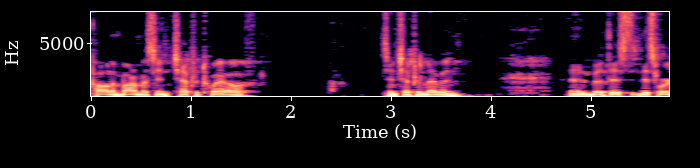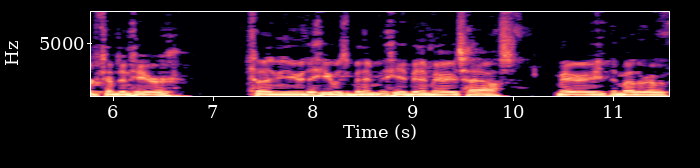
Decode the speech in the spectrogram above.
Paul and Barnabas in chapter 12. It's in chapter 11. Uh, but this, this word comes in here telling you that he was been in, he had been in Mary's house. Mary, the mother of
